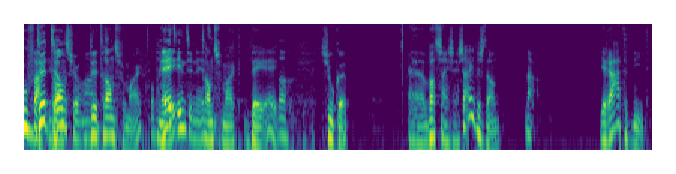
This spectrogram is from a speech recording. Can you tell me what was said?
hoe vaak De transfermarkt. De transfermarkt. Op Nee, het internet. Transfermarkt DE. Oh. Zoeken. Eh, wat zijn zijn cijfers dan? Nou, je raadt het niet.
